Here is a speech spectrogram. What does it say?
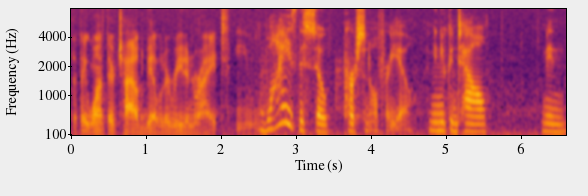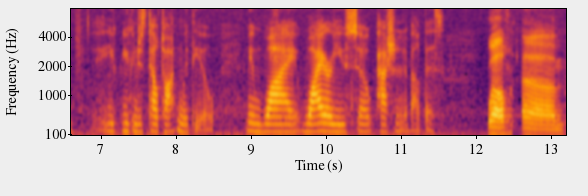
that they want their child to be able to read and write. Why is this so personal for you? I mean, you can tell, I mean, you, you can just tell talking with you. I mean, why, why are you so passionate about this? Well, um,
